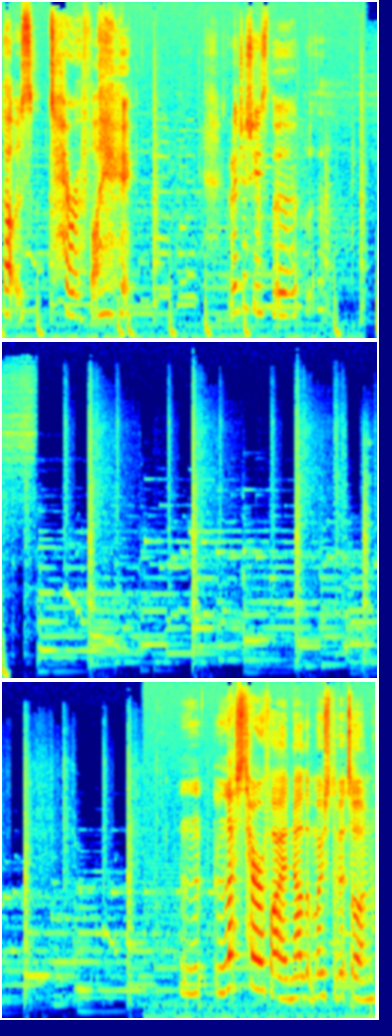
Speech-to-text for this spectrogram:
That was terrifying. Could I just use the... L less terrified now that most of it's on.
